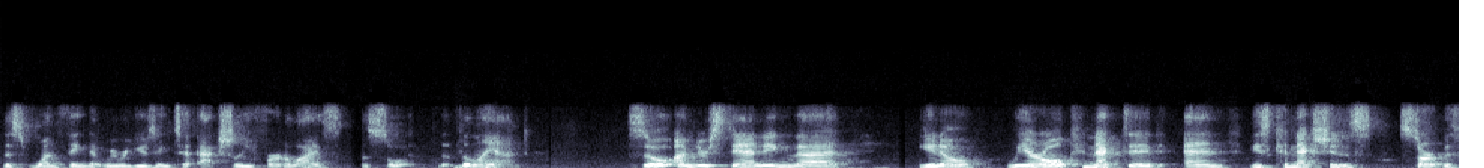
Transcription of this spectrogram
this one thing that we were using to actually fertilize the soil, the land. So understanding that, you know, we are all connected and these connections start with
